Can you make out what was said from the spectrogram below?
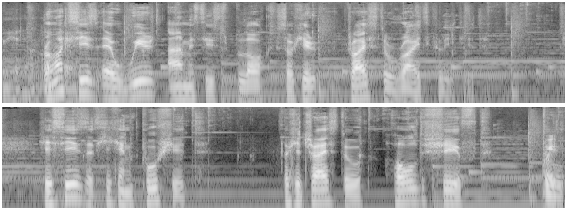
Yeah. Ramaks okay. sees a weird amethyst block, so he tries to right click it. He sees that he can push it, so he tries to hold shift to Wait,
